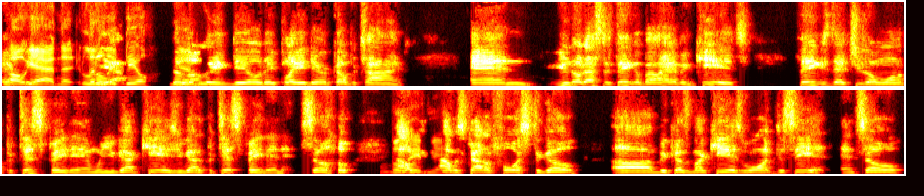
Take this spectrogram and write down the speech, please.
oh yeah, and the little yeah, league deal. The yeah. little league deal. They played there a couple times, and you know that's the thing about having kids. Things that you don't want to participate in when you got kids, you got to participate in it. So I, I, was kind of forced to go uh, because my kids want to see it, and so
